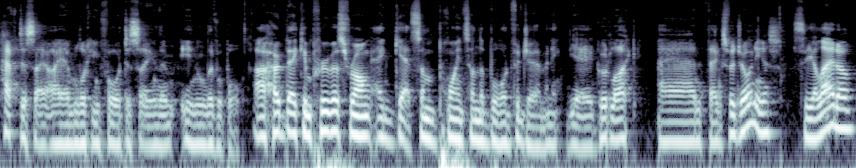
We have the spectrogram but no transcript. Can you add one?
have to say, I am looking forward to seeing them in Liverpool. I hope they can prove us wrong and get some points on the board for Germany. Yeah, good luck, and thanks for joining us. See you later.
